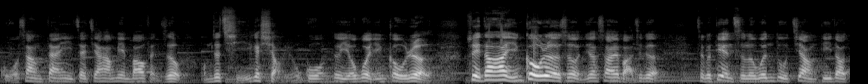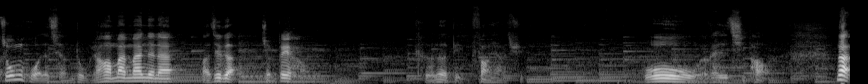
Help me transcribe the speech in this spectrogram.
裹上蛋液，再加上面包粉之后，我们就起一个小油锅。这个油锅已经够热了，所以当它已经够热的时候，你就要稍微把这个这个电池的温度降低到中火的程度，然后慢慢的呢，把这个准备好可乐饼放下去。哦，要开始起泡了。那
